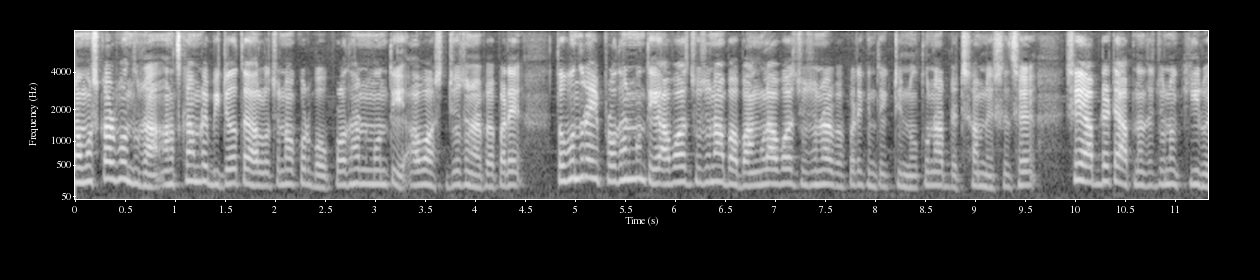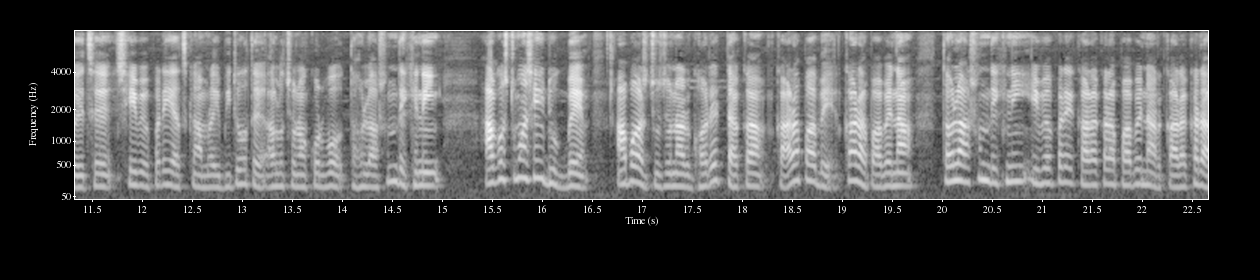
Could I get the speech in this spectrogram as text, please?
নমস্কার বন্ধুরা, আজকে আমরা ভিডিওতে আলোচনা করব প্রধানমন্ত্রী আবাস যোজনার ব্যাপারে। তো বন্ধুরা, এই প্রধানমন্ত্রী আবাস যোজনা বা বাংলা আবাস যোজনার ব্যাপারে কিন্তু একটি নতুন আপডেট সামনে এসেছে। সেই আপডেটে আপনাদের জন্য কি রয়েছে সেই ব্যাপারেই আজকে আমরা এই ভিডিওতে আলোচনা করব। তাহলে আসুন দেখে নিই, আগস্ট মাসেই ঢুকবে আবাস যোজনার ঘরের টাকা কারা পাবে কারা পাবে না? তাহলে আসুন দেখে নিই, এই ব্যাপারে কারা কারা পাবেন আর কারা কারা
